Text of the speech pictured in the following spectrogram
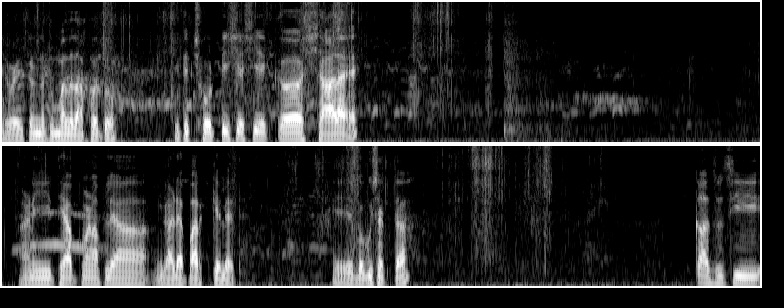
हे इकडनं तुम्हाला दाखवतो. इथे छोटीशी अशी एक शाळा आहे. आणि इथे आपण आपल्या गाड्या पार्क केल्या आहेत हे बघू शकता. काजूची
